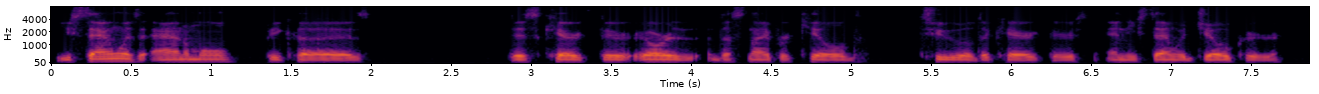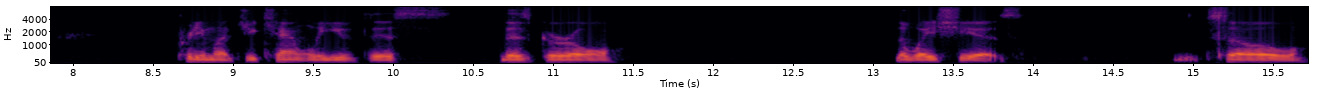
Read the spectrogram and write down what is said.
You stand with Animal because this character or the sniper killed two of the characters, and you stand with Joker. Pretty much, you can't leave this this girl the way she is. So,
